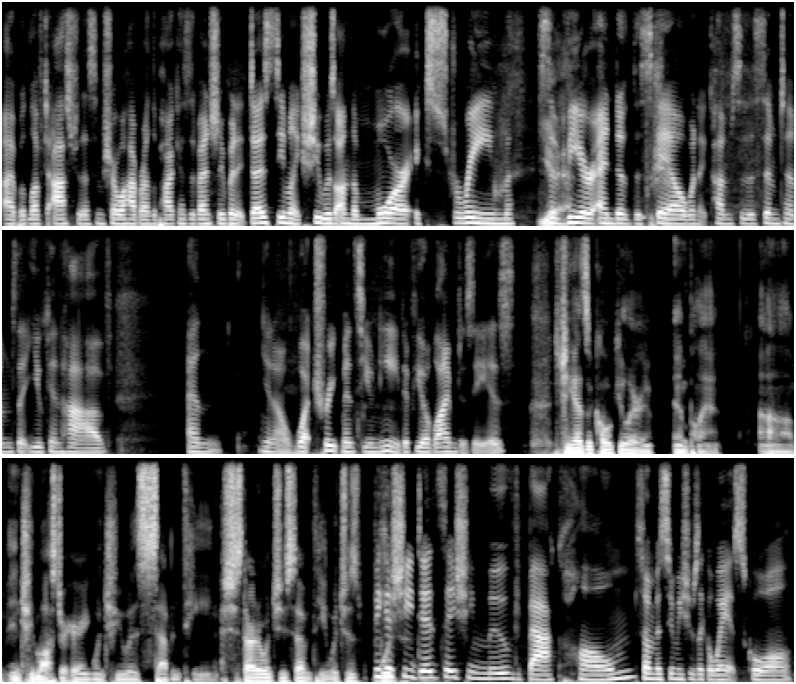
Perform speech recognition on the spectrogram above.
I would love to ask her this. I'm sure we'll have her on the podcast eventually, but it does seem like she was on the more extreme, severe end of the sure. scale when it comes to the symptoms that you can have and, you know, what treatments you need if you have Lyme disease. she has a cochlear im- implant um, and she lost her hearing when she was 17 she started when she was 17 which is Because she did say she moved back home. So I'm assuming she was like away at school.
